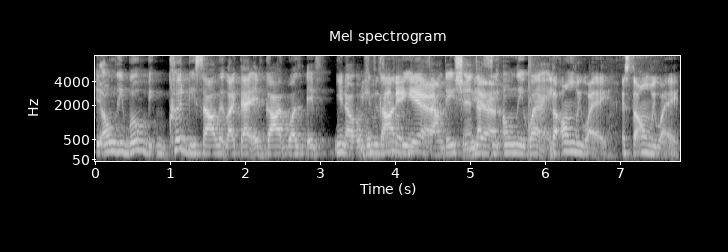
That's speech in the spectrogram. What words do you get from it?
it only will be could be solid like that if God was if you know with God it, being yeah. the foundation. That's Yeah. the only way. The only way. It's the only way.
